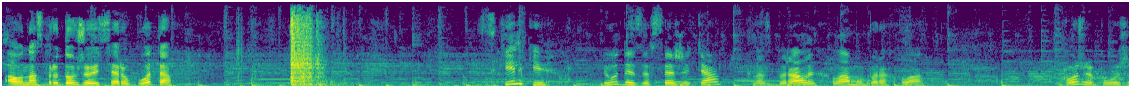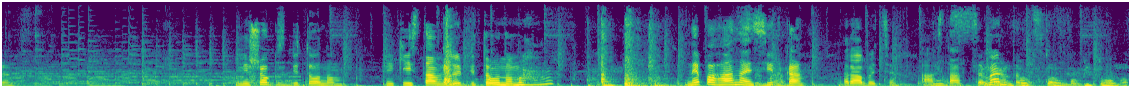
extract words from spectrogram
А у нас продовжується робота. Скільки люди за все життя назбирали хламу барахла. Боже Боже. Мішок з бетоном, який став вже бетоном. Непогана сітка рабиться, а став цементом. Став бетоном.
